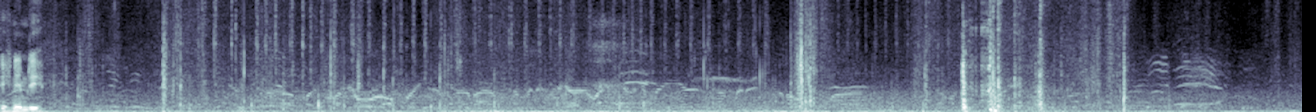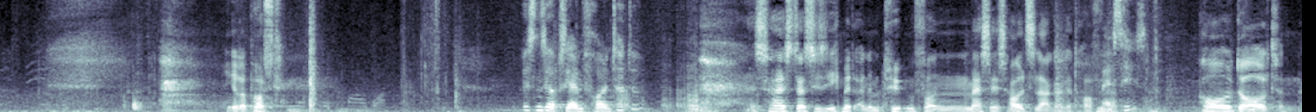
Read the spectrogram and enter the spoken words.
Ich nehme die. Ihre Post. Wissen Sie, ob sie einen Freund hatte? Es heißt, dass sie sich mit einem Typen von Massays Holzlager getroffen hat. Macy's? Paul Dalton.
